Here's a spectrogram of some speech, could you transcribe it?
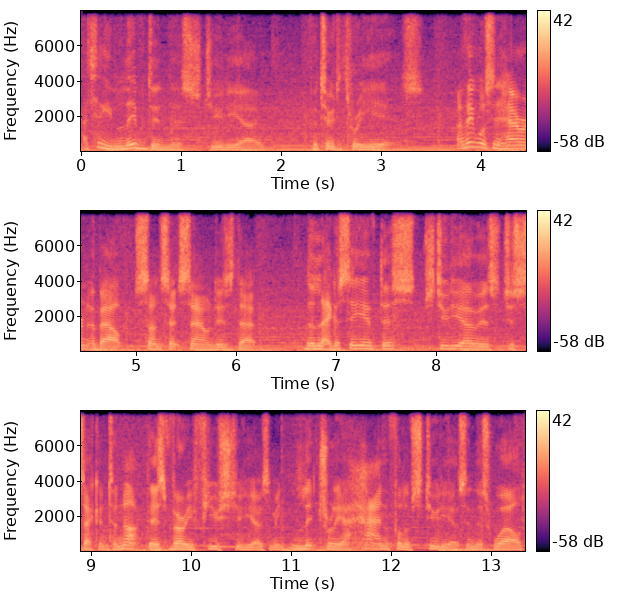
actually lived in this studio for two to three years. I think what's inherent about Sunset Sound is that the legacy of this studio is just second to none. There's very few studios, I mean, literally a handful of studios in this world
